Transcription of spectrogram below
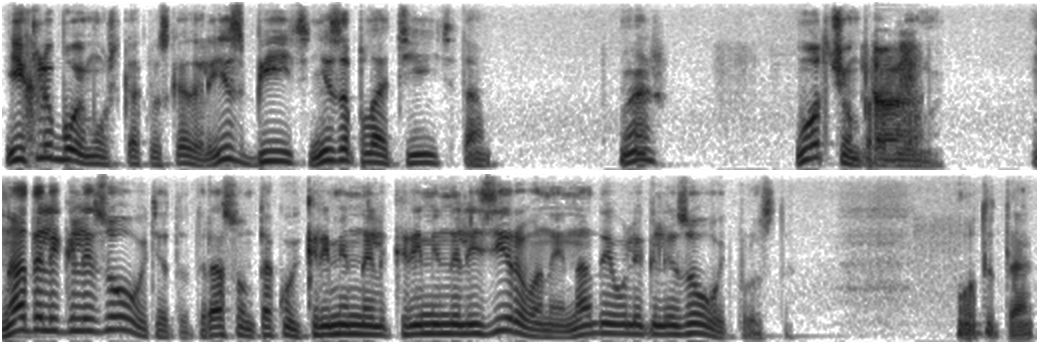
Их любой может, как вы сказали, избить, не заплатить там. Понимаешь? Вот в чем проблема. Да. Надо легализовывать этот. Раз он такой криминали- криминализированный, надо его легализовывать просто. Вот и так.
